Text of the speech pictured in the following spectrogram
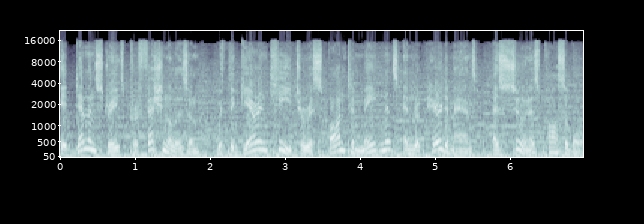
It demonstrates professionalism with the guarantee to respond to maintenance and repair demands as soon as possible.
